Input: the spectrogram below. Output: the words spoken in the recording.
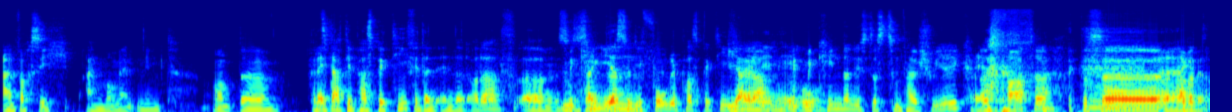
einfach sich einen Moment nimmt. Und äh, Vielleicht auch die Perspektive dann ändert, oder? Ähm, mit Kindern, eher so die Vogelperspektive ja, ja, mit, mit, Kindern ist das zum Teil schwierig ja. als Vater. Das, äh, ja, aber genau.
